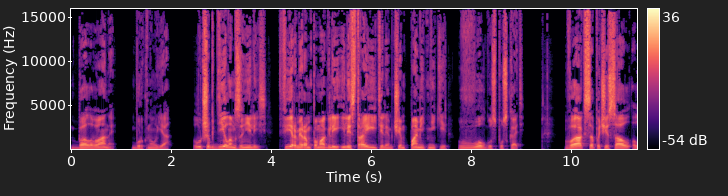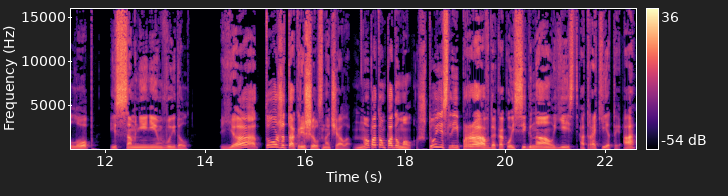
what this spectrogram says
Болваны, буркнул я. Лучше б делом занялись фермерам помогли или строителям, чем памятники в Волгу спускать. Вакса почесал лоб и с сомнением выдал. Я тоже так решил сначала, но потом подумал, что если и правда какой сигнал есть от ракеты, а?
